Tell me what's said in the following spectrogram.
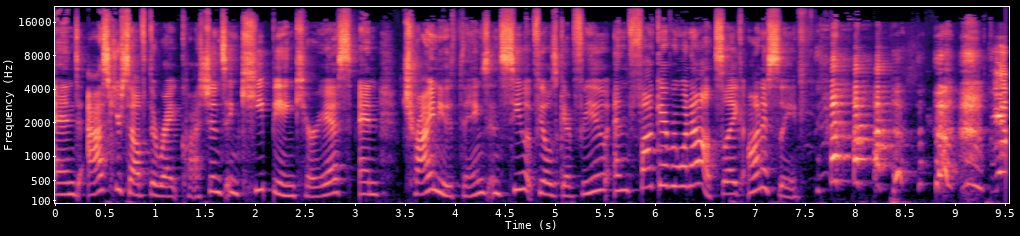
and ask yourself the right questions and keep being curious and try new things and see what feels good for you and fuck everyone else. Like honestly Yeah,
